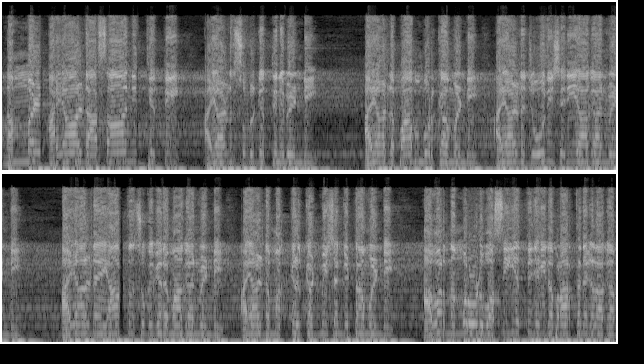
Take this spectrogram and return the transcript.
നമ്മൾ അയാളുടെ അസാന്നിധ്യത്തിൽ അയാളുടെ സ്വർഗത്തിന് വേണ്ടി അയാളുടെ പാപം പൊറുക്കാൻ വേണ്ടി അയാളുടെ ജോലി ശരിയാകാൻ വേണ്ടി അയാളുടെ യാത്ര സുഖകരമാകാൻ വേണ്ടി അയാളുടെ മക്കൾക്ക് അഡ്മിഷൻ കിട്ടാൻ വേണ്ടി അവർ നമ്മളോട് വസീയത്ത് ചെയ്ത പ്രാർത്ഥനകളാകാം.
